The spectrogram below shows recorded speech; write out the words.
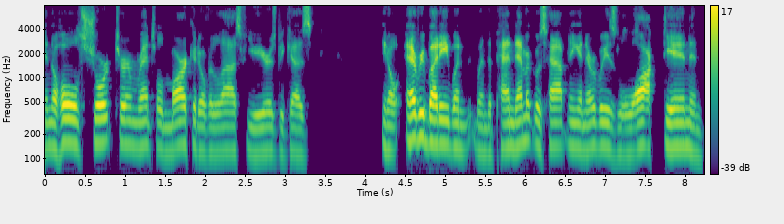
in the whole short-term rental market over the last few years because you know, everybody when when the pandemic was happening and everybody's locked in and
